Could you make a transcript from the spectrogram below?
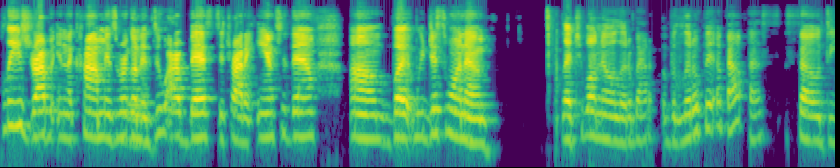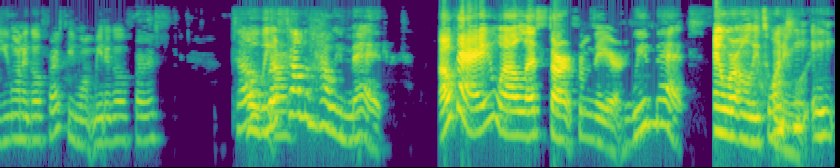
please drop it in the comments. We're going to do our best to try to answer them. Um, but we just want to let you all know a little about a little bit about us. So, do you want to go first? Do you want me to go first? Tell we let's are. tell them how we met. Okay, well, let's start from there. We met And we're only 21. 28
